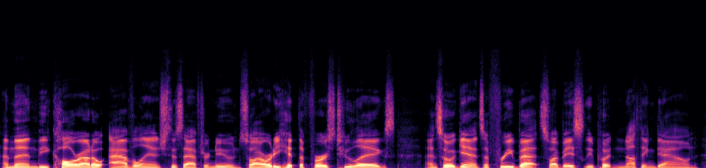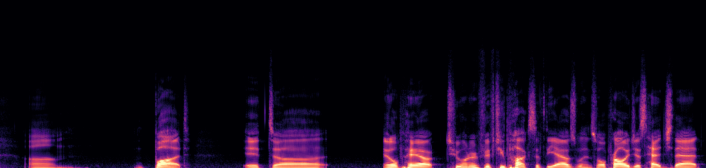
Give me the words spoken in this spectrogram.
and then the Colorado Avalanche this afternoon. So I already hit the first two legs, and so again, it's a free bet. So I basically put nothing down, um, but it uh, it'll pay out 250 bucks if the Avs win. So I'll probably just hedge that.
